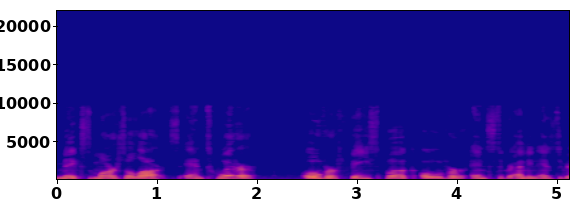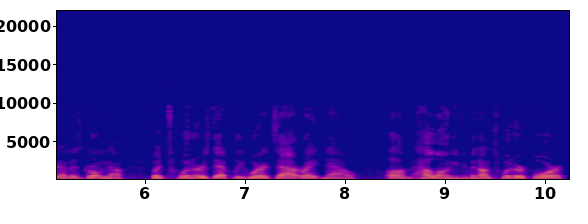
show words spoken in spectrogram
mixed martial arts and Twitter over Facebook, over Instagram. I mean, Instagram is growing now, but Twitter is definitely where it's at right now. Um, how long have you been on Twitter for?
